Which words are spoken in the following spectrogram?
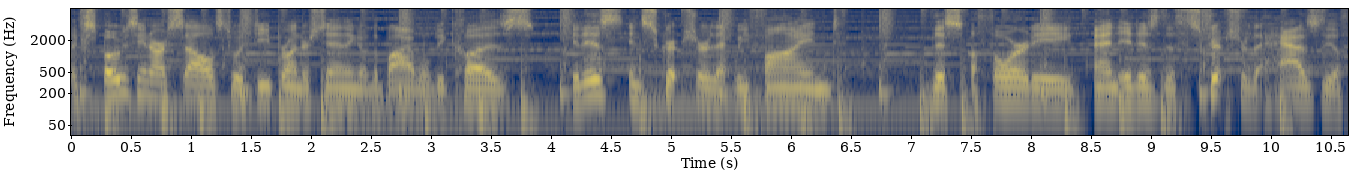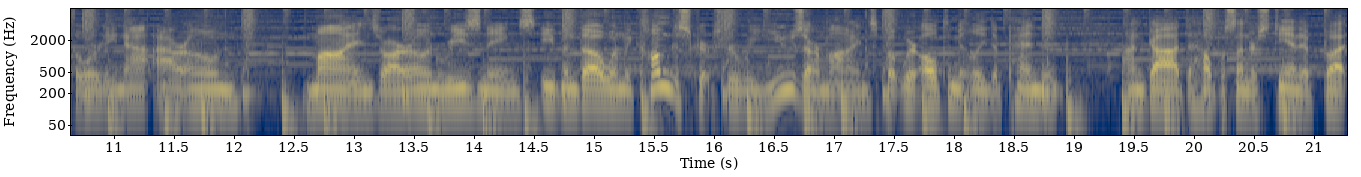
exposing ourselves to a deeper understanding of the Bible because it is in Scripture that we find this authority, and it is the scripture that has the authority, not our own minds or our own reasonings, even though when we come to scripture, we use our minds, but we're ultimately dependent on God to help us understand it. But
